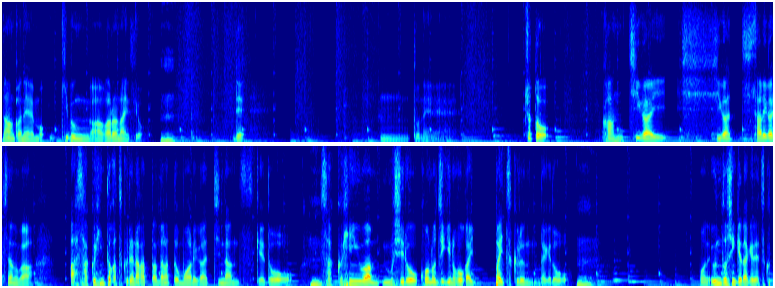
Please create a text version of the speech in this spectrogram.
なんかねもう気分が上がらないんですようん。でうーんとねちょっと勘違いしがされがちなのがあ作品とか作れなかったんだなって思われがちなんですけどうん。作品はむしろこの時期の方がいっぱい作るんだけどうん。もうね、運動神経だけで作っ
